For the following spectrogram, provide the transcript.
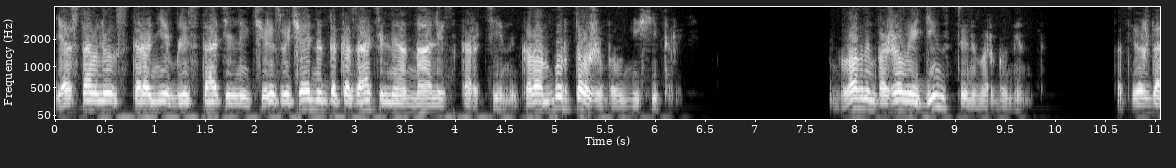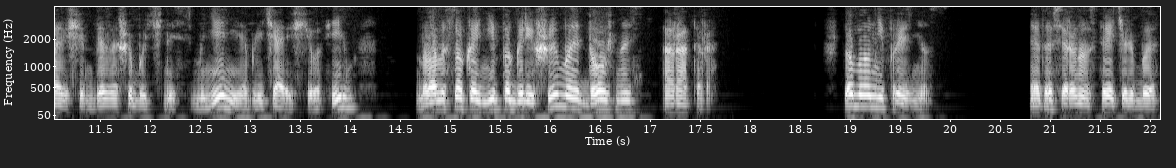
Я оставлю в стороне блистательный, чрезвычайно доказательный анализ картины. Каламбур тоже был нехитрый. Главным, пожалуй, единственным аргументом, подтверждающим безошибочность мнения, обличающего фильм, была высокая непогрешимая должность оратора. Что бы он ни произнес, это все равно встретили бы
